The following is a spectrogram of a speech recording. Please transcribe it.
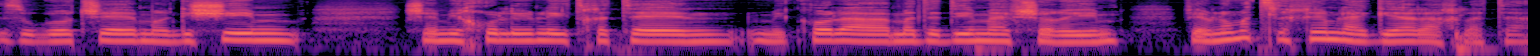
זוגות שמרגישים שהם יכולים להתחתן מכל המדדים האפשריים, והם לא מצליחים להגיע להחלטה.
